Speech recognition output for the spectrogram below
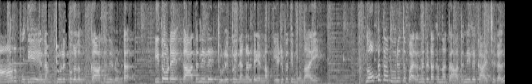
ആറ് പുതിയ ഇനം ടുളിപ്പുകളും ഗാർഡനിലുണ്ട്. ഇതോടെ ഗാർഡനിലെ ടുളിപ്പ് ഇനങ്ങളുടെ എണ്ണം എഴുപത്തിമൂന്നായി. നോക്കത്ത ദൂരത്ത് പരന്നു കിടക്കുന്ന ഗാർഡനിലെ കാഴ്ചകൾ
